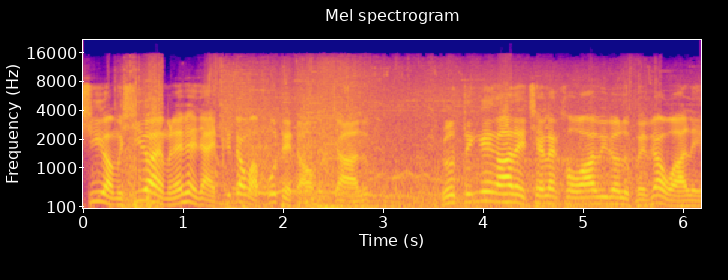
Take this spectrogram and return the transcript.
မရှိတော့မရှိတော့ရင်မနေ့ပြန်ကြရင် TikTok မှာ post တင်တော့ကြာလို့တို့တင်းငယ်90 challenge ခေါ်သွားပြီးတော့လို့ဘယ်ပြောက်သွားလဲ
